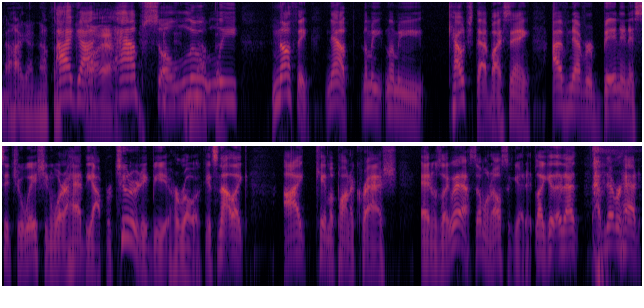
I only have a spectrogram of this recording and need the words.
No, I got nothing. I got Oh, yeah. absolutely nothing. Now, let me let me couch that by saying I've never been in a situation where I had the opportunity to be heroic. It's not like I came upon a crash and was like, "Yeah, someone else will get it." Like that I've never had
